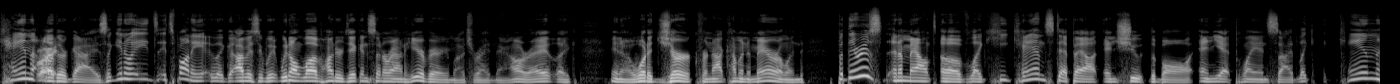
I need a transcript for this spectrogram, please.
Can Right. other guys like you know? It's it's funny. Like obviously we, we don't love Hunter Dickinson around here very much right now, right? Like you know what a jerk for not coming to Maryland. But there is an amount of like he can step out and shoot the ball and yet play inside. Like can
